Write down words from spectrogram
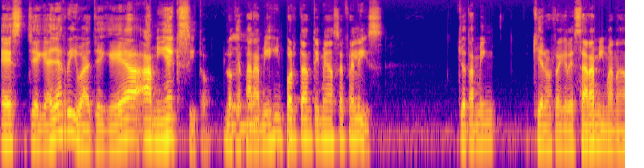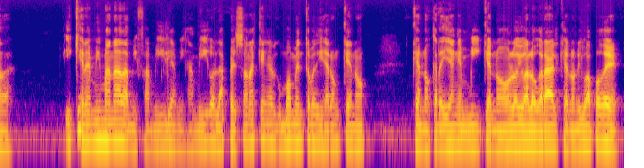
es llegué allá arriba, llegué a, a mi éxito, lo que Ujú. para mí es importante y me hace feliz. Yo también quiero regresar a mi manada. ¿Y quién es mi manada? Mi familia, mis amigos, las personas que en algún momento me dijeron que no, que no creían en mí, que no lo iba a lograr, que no lo iba a poder.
